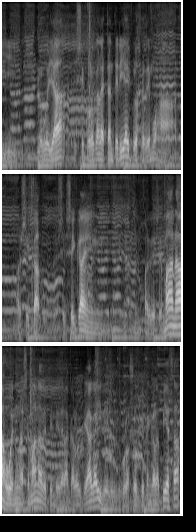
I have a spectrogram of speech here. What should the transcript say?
Y luego ya se coloca en la estantería y procedemos a- al secado. Se seca en un par de semanas o en una semana, depende de la calor que haga y del grosor que tenga la pieza.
